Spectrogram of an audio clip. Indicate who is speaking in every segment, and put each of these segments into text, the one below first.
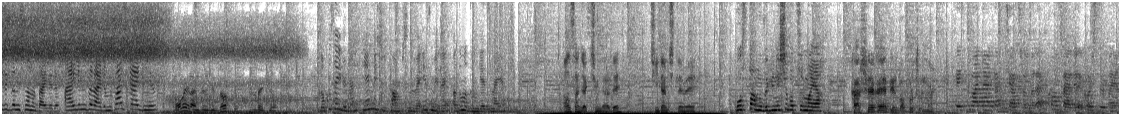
Speaker 1: Psikolojik danışman adayları. Ailemize ve ailemize hoş geldiniz.
Speaker 2: Bol eğlenceli bir 4 yıl sizi bekliyor.
Speaker 3: 9 Eylül'ün Yemyeşil Kampüsü'nü ve İzmir'i adım adım gezmeye,
Speaker 4: Alsancak çimlerde çiğdem çitlemeye.
Speaker 5: Bostanlı'da güneşi batırmaya.
Speaker 6: Karşıyaka'ya bir vapur turuna.
Speaker 7: Festivallerden tiyatrolara, konserlere koşturmaya.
